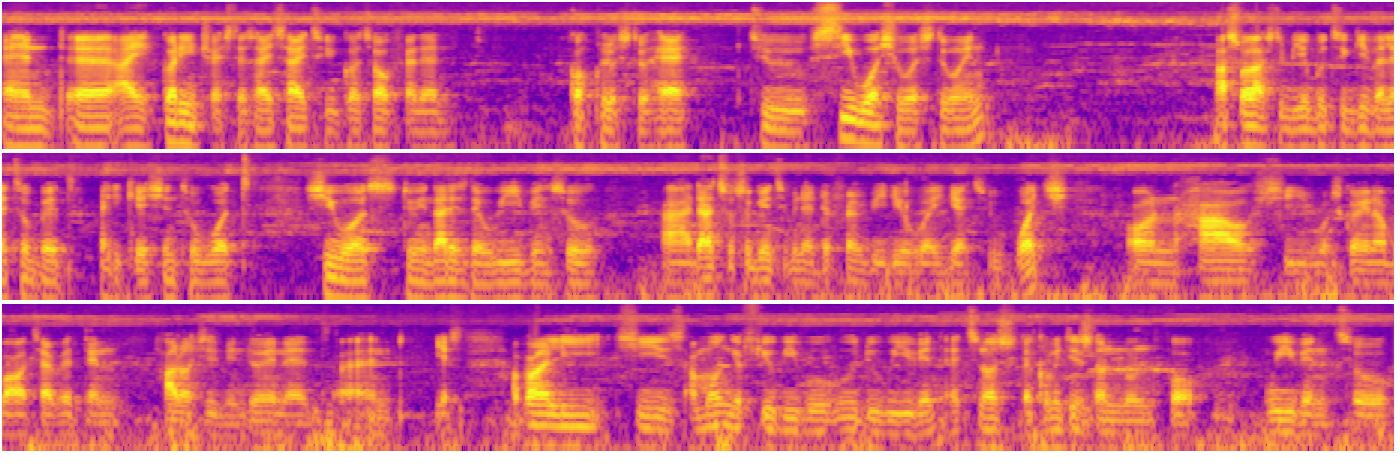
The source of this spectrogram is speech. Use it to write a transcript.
and uh, i got interested so i decided to got off and then got close to her to see what she was doing as well as to be able to give a little bit education to what she was doing. That is the weaving. So uh, that's also going to be in a different video where you get to watch on how she was going about everything how long she's been doing it and yes. Apparently she's among a few people who do weaving. It's not the community is not known for weaving. So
